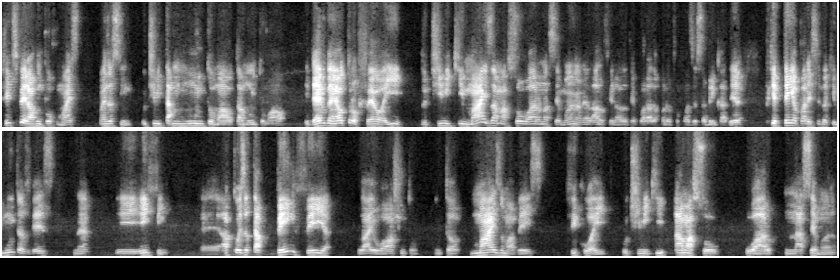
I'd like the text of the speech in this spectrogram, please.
a gente esperava um pouco mais. Mas assim, o time está muito mal, está muito mal. E deve ganhar o troféu aí do time que mais amassou o aro na semana, né? Lá no final da temporada, quando eu for fazer essa brincadeira, porque tem aparecido aqui muitas vezes, né? E enfim, é, a coisa tá bem feia lá em Washington. Então, mais uma vez, ficou aí o time que amassou o aro na semana,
